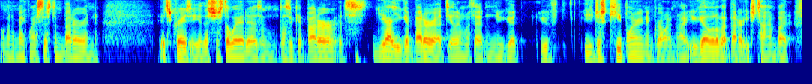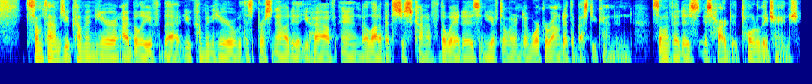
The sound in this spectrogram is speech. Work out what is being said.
I'm gonna make my system better and it's crazy. That's just the way it is. And does it get better? It's yeah, you get better at dealing with it, and you get you've you just keep learning and growing, right? You get a little bit better each time, but sometimes you come in here. I believe that you come in here with this personality that you have, and a lot of it's just kind of the way it is, and you have to learn to work around it the best you can. And some of it is is hard to totally change.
